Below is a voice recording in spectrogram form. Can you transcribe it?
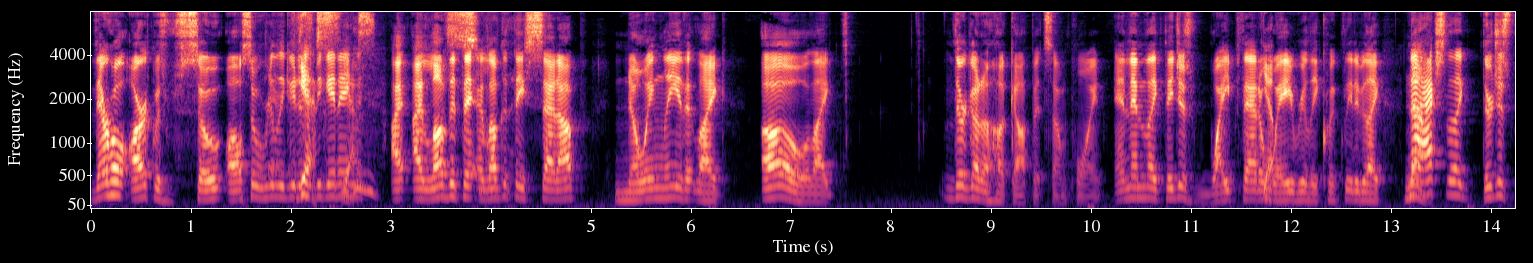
their whole arc was so also really good at the beginning. yes. I, I love that they I love that they set up knowingly that like oh like they're gonna hook up at some point, and then like they just wipe that Yep. away really quickly to be like no, No. actually like they're just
